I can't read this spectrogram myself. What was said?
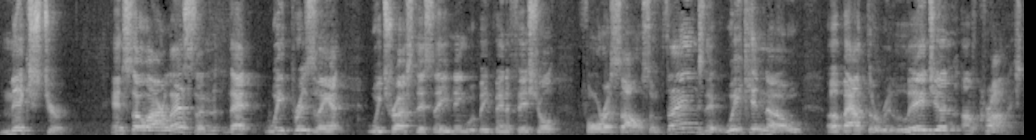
mixture. And so our lesson that we present, we trust this evening will be beneficial for us all. Some things that we can know about the religion of Christ.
